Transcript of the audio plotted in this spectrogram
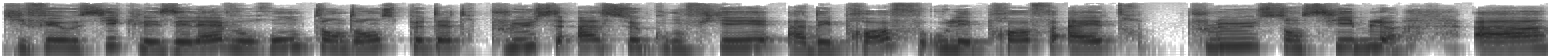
qui fait aussi que les élèves auront tendance peut-être plus à se confier à des profs ou les profs à être plus sensibles à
